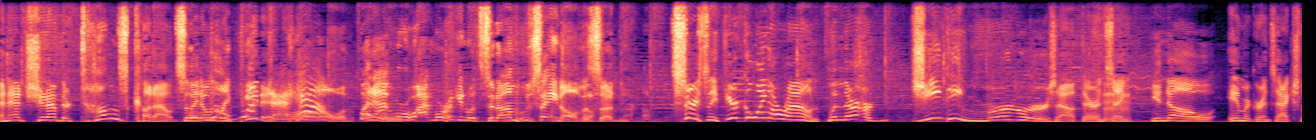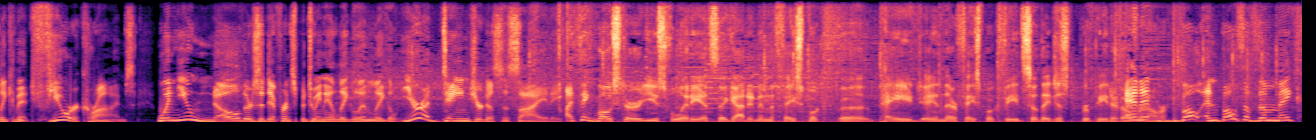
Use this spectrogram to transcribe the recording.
and that should have their tongues cut out so they don't Oh, repeat what it. the hell? What, I'm, I'm working with Saddam Hussein all of a sudden. Seriously, if you're going around when there are GD murderers out there and saying, Mm-hmm. you know, immigrants actually commit fewer crimes, when you know there's a difference between illegal and legal, you're a danger to society. I think most are useful idiots. They got it in the Facebook uh, page, in their Facebook feed, so they just repeat it over and, and, over. bo- and both of them make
